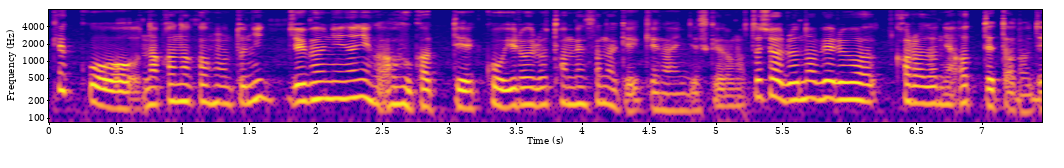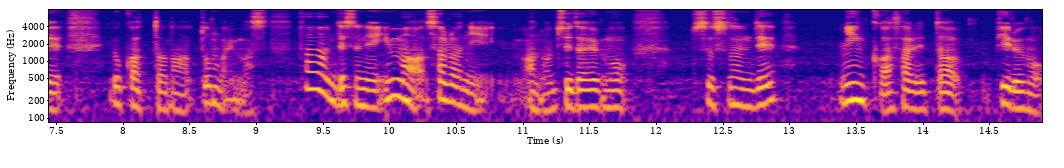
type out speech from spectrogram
結構なかなか本当に自分に何が合うかっていろいろ試さなきゃいけないんですけども私はルナベルは体に合ってたので良かったなと思います。多分ですね今さらにあの時代も進んで認可されたピルも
